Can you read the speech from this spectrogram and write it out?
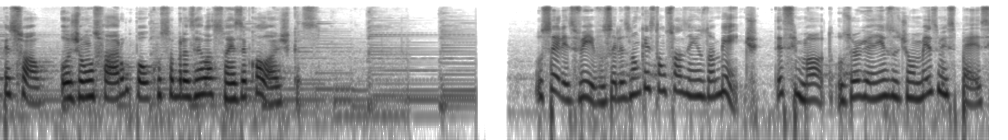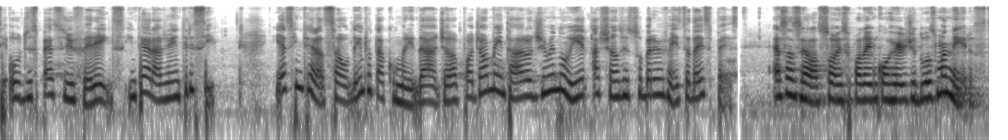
pessoal, hoje vamos falar um pouco sobre as relações ecológicas. Os seres vivos, eles nunca estão sozinhos no ambiente. Desse modo, os organismos de uma mesma espécie ou de espécies diferentes interagem entre si. E essa interação dentro da comunidade, ela pode aumentar ou diminuir a chance de sobrevivência da espécie. Essas relações podem ocorrer de duas maneiras:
